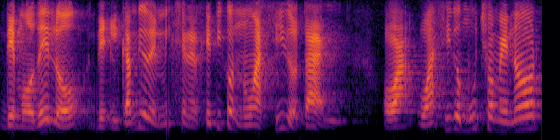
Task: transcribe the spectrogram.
de modelo, el cambio de mix energético no ha sido tal o ha, sido mucho menor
